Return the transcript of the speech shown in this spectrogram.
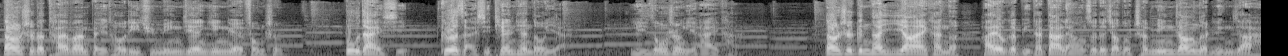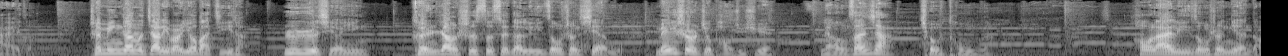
当时的台湾北投地区民间音乐丰盛，布袋戏、歌仔戏天天都演，李宗盛也爱看。当时跟他一样爱看的，还有个比他大两岁的叫做陈明章的邻家孩子。陈明章的家里边有把吉他，日日弦音，很让十四岁的李宗盛羡慕，没事就跑去学，两三下就通了。后来李宗盛念叨：“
